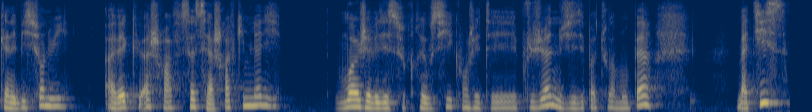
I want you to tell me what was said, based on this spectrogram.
cannabis sur lui, avec Ashraf. Ça, c'est Ashraf qui me l'a dit. Moi, j'avais des secrets aussi quand j'étais plus jeune. Je disais pas tout à mon père. Mathis,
